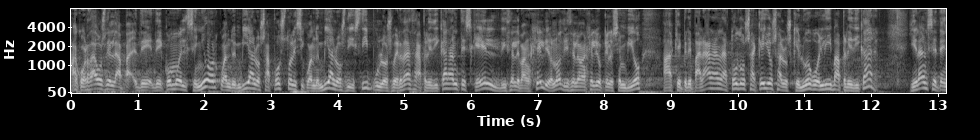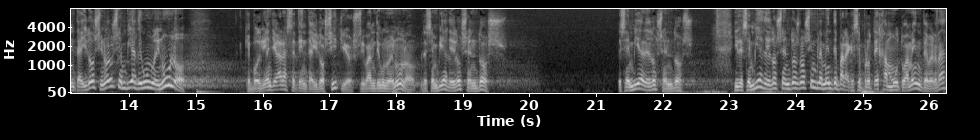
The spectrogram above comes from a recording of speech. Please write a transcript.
Acordaos de, cómo el Señor, cuando envía a los apóstoles y cuando envía a los discípulos, ¿verdad?, a predicar antes que Él, dice el Evangelio, ¿no? Dice el Evangelio que les envió a que prepararan a todos aquellos a los que luego Él iba a predicar. Y eran 72, y no los envía de uno en uno, que podrían llegar a 72 sitios si van de uno en uno. Les envía de dos en dos. Les envía de dos en dos. Y les envía de dos en dos no simplemente para que se protejan mutuamente, ¿verdad?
